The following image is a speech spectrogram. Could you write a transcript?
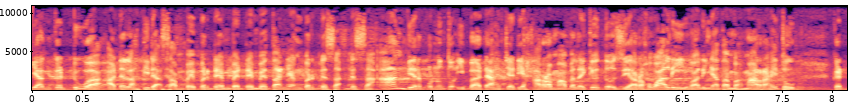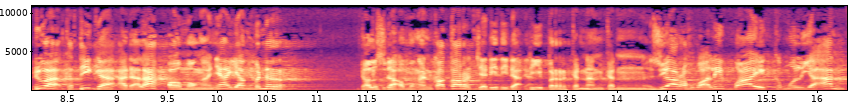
Yang kedua adalah tidak sampai berdempet-dempetan yang berdesak-desaan biarpun untuk ibadah jadi haram apalagi untuk ziarah wali. Walinya tambah marah itu. Kedua, ketiga adalah omongannya yang benar. Kalau sudah omongan kotor jadi tidak diperkenankan. Ziarah wali baik kemuliaan.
